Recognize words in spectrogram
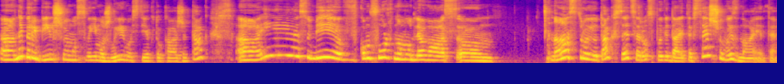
е, не перебільшуємо свої можливості, як то каже, так? Е, І собі в комфортному для вас. Настрою, так, все це розповідайте, все, що ви знаєте.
